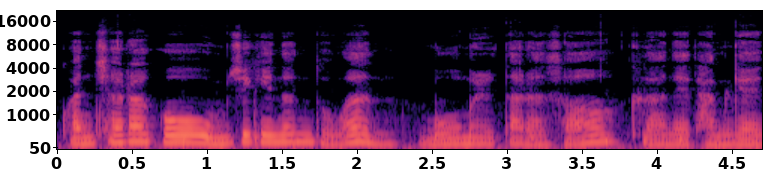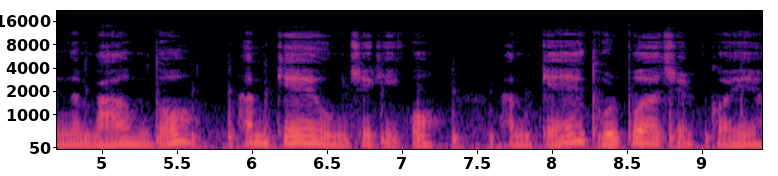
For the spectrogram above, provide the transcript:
관찰하고 움직이는 동안 몸을 따라서 그 안에 담겨 있는 마음도 함께 움직이고 함께 돌보아질 거예요.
